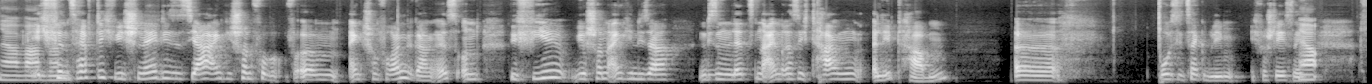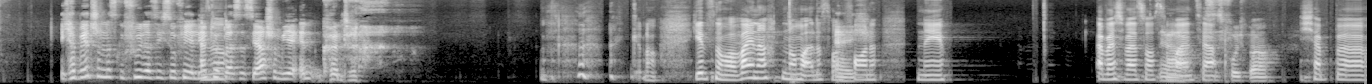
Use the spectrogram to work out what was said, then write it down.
Ja, Wahnsinn. Ich finde es heftig, wie schnell dieses Jahr eigentlich schon, vor, ähm, eigentlich schon vorangegangen ist und wie viel wir schon eigentlich in, dieser, in diesen letzten 31 Tagen erlebt haben. Äh, wo ist die Zeit geblieben? Ich verstehe es nicht. Ja, Ich habe jetzt schon das Gefühl, dass ich so viel erlebt Also- habe, dass das Jahr schon wieder enden könnte. genau. Jetzt nochmal Weihnachten, nochmal alles von Echt? vorne. Nee. Aber ich weiß, was du ja, meinst, ja. das ist furchtbar. Ich habe äh,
